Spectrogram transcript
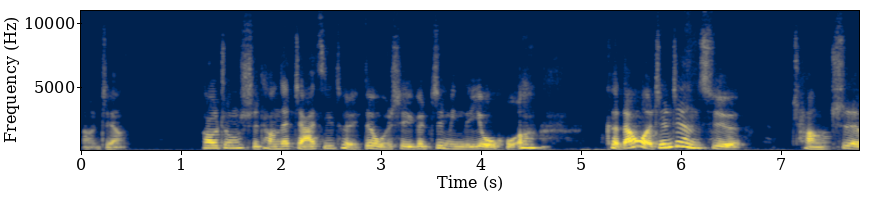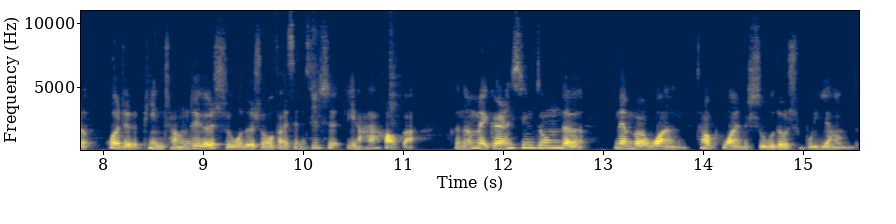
啊，这样。高中食堂的炸鸡腿对我是一个致命的诱惑。可当我真正去尝试或者品尝这个食物的时候，发现其实也还好吧。可能每个人心中的 number one top one 食物都是不一样的。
